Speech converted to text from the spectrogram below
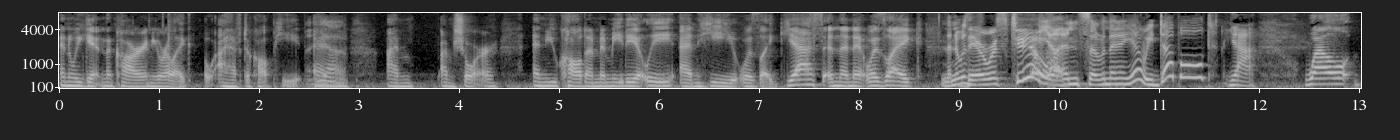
and we get in the car, and you were like, "Oh, I have to call Pete," and Yeah. I'm I'm sure, and you called him immediately, and he was like, "Yes," and then it was like, And then it was- there was two, Yeah. And so then, yeah, we doubled. yeah. Well,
